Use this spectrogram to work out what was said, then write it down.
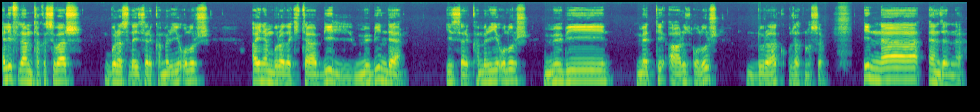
Elif lam takısı var. Burası da izleri kameriyi olur. Aynen burada kitabil mübin de izleri kameriyi olur. Mübin meddi arız olur. Durak uzatması. İnna enzelna.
